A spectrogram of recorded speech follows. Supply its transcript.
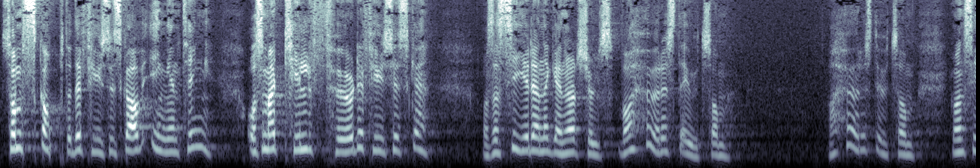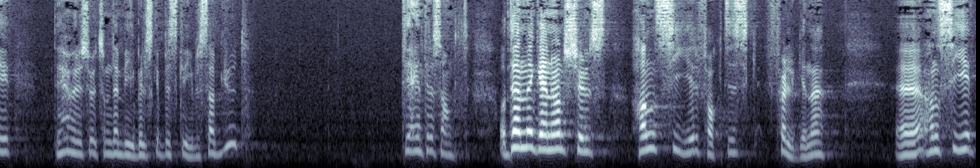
som skapte det fysiske av ingenting og som er til før det fysiske. Og så sier denne General Schultz, hva høres det ut som? Hva høres det ut som? Jo, han sier det høres ut som den bibelske beskrivelsen av Gud. Det er interessant. Og denne General Schultz han sier faktisk følgende eh, Han sier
